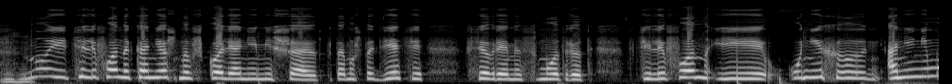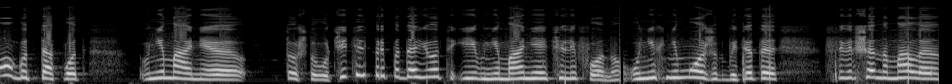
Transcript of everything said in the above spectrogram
Угу. Ну и телефоны, конечно, в школе они мешают, потому что дети все время смотрят в телефон, и у них, э, они не могут так вот внимание то, что учитель преподает, и внимание телефону. У них не может быть. Это совершенно мало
